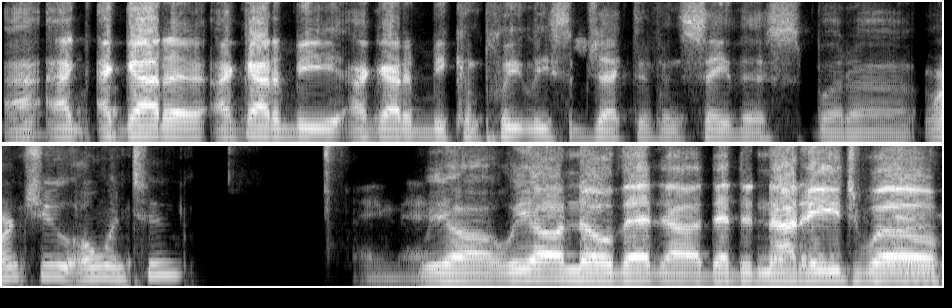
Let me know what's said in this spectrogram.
I, I I gotta I gotta be I gotta be completely subjective and say this, but uh aren't you 0 and 2? hey man. We all we all know that uh that did not age well.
